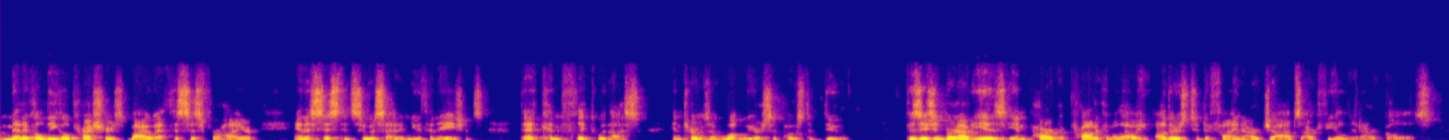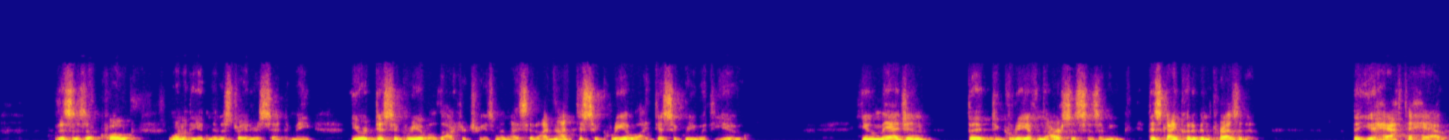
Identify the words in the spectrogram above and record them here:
medical legal pressures, bioethicists for hire, and assisted suicide and euthanasians that conflict with us in terms of what we are supposed to do. Physician burnout is, in part, a product of allowing others to define our jobs, our field, and our goals. This is a quote one of the administrators said to me You're disagreeable, Dr. Treisman. I said, I'm not disagreeable, I disagree with you. Can you imagine the degree of narcissism? This guy could have been president. That you have to have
